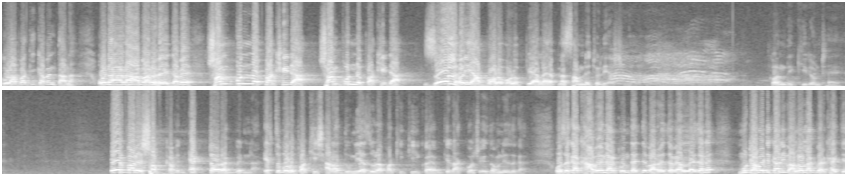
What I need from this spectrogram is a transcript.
কুড়া পাখি খাবেন তা না। ও ডানাটা আবার হয়ে যাবে। সম্পূর্ণ পাখিটা সম্পূর্ণ পাখিটা জল হইয়া বড় বড় পেয়ালায় আপনার সামনে চলে আসবে। কোন দিক কিরম ঠেয় এরপরে সব খাবেন, একটাও রাখবেন না। এত বড় পাখি, সারা দুনিয়া জোড়া পাখি, কি কয়? আমাকে রাক্ষস হয়ে যাবেন এই জায়গা ও জায়গা খাবেন আর কোন দায়িত্বে বার হয়ে যাবে, আল্লাহ জানে। মোটামুটি খালি ভালো লাগবে আর খাইতে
